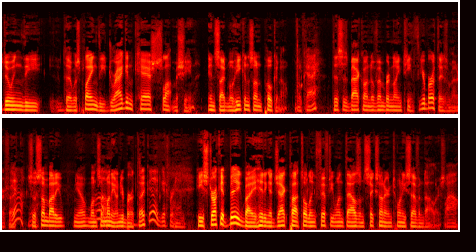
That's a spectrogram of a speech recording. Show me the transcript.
doing the that was playing the Dragon Cash slot machine inside Mohegan Sun Pocono. Okay. This is back on November nineteenth. Your birthday, as a matter of fact. Yeah, So somebody, you know, won some Oh. money on your birthday. Good, good for him. He struck it big by hitting a jackpot totaling fifty-one thousand six hundred and twenty-seven dollars. Wow.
